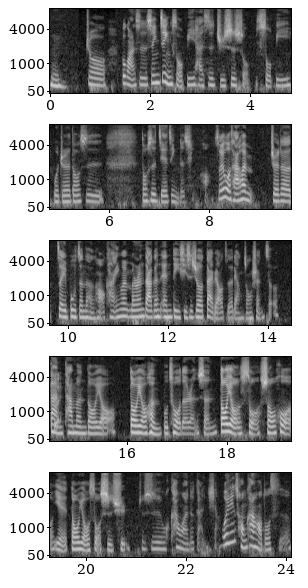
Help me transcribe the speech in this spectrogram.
嗯，就不管是心境所逼还是局势所所逼，我觉得都是都是接近的情况，所以我才会觉得这一部真的很好看，因为 Miranda 跟 Andy 其实就代表着两种选择，但他们都有都有很不错的人生，都有所收获，也都有所失去。就是我看完的感想，我已经重看好多次了，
